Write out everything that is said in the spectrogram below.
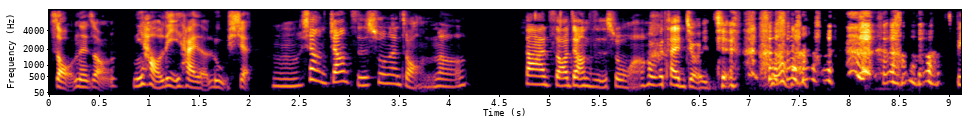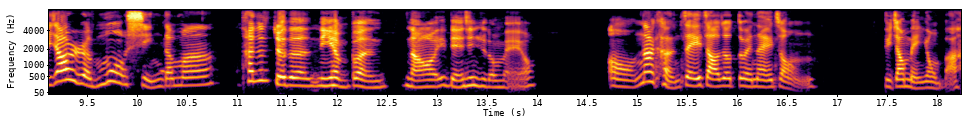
走那种你好厉害的路线。嗯，像江直树那种呢？大家知道江直树吗？会不会太久以前？比较冷漠型的吗？他就觉得你很笨，然后一点兴趣都没有。哦，那可能这一招就对那一种比较没用吧。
